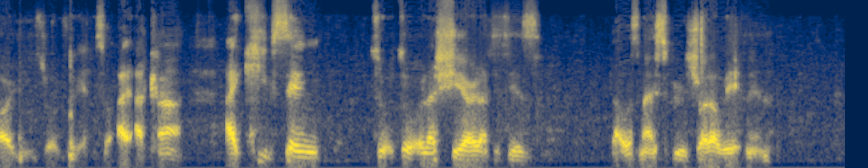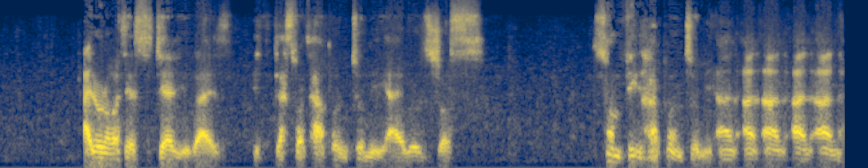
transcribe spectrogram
or use drugs again. So I, I can't. I keep saying to to share that it is that was my spiritual awakening. I don't know what else to tell you guys. It, that's what happened to me. I was just something happened to me. And and and and, and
